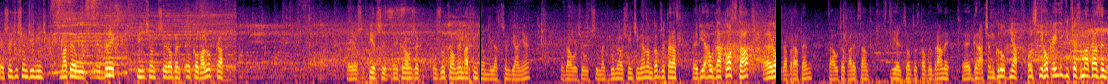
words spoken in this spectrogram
e, 69 Mateusz Bryk, 53 Robert e, Kowalówka. E, Już pierwszy e, krążek rzucony, Martin Jastrzębianie. Udało się utrzymać gumę Oświęcimianom. Dobrze teraz wjechał Da Costa za bratem. Cały czas Aleksandr Strielcow został wybrany graczem grudnia Polskiej Hokej Ligi przez magazyn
